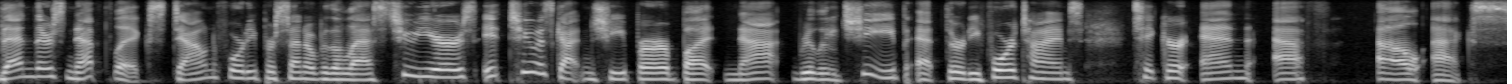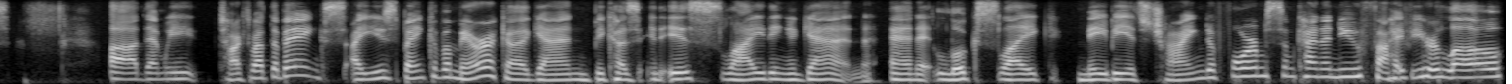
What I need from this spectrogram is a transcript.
Then there's Netflix, down 40% over the last two years. It too has gotten cheaper, but not really cheap at 34 times. Ticker NFLX. Uh, then we talked about the banks. I used Bank of America again because it is sliding again. And it looks like maybe it's trying to form some kind of new five year low.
